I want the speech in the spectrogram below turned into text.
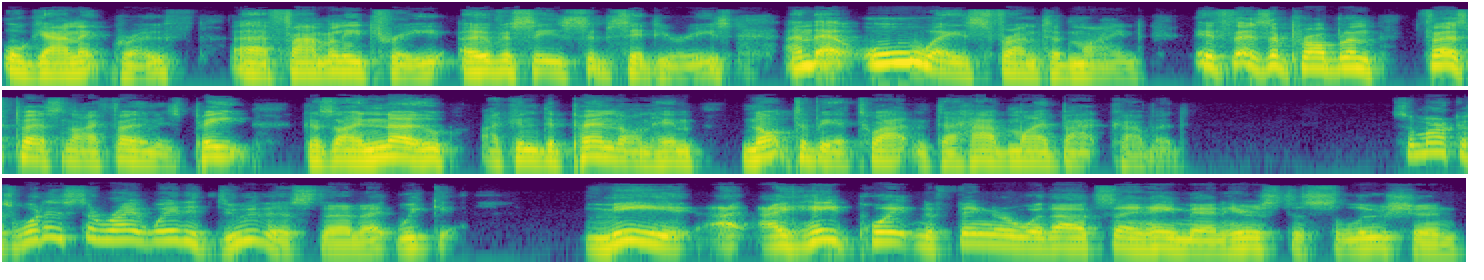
organic growth, uh, family tree, overseas subsidiaries, and they're always front of mind. If there's a problem, first person I phone is Pete because I know I can depend on him not to be a twat and to have my back covered. So, Marcus, what is the right way to do this then? We me, I, I hate pointing the finger without saying, "Hey, man, here's the solution."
